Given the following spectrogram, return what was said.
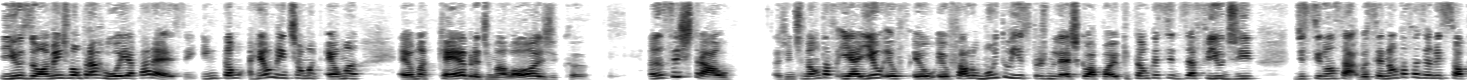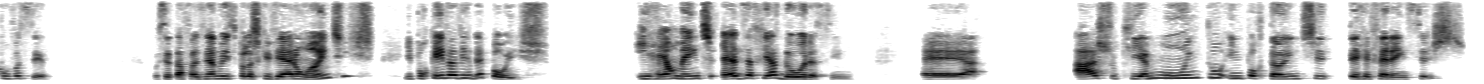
e os homens vão para a rua e aparecem. Então, realmente é uma, é, uma, é uma quebra de uma lógica ancestral. A gente não tá. E aí eu, eu, eu, eu falo muito isso para as mulheres que eu apoio que estão com esse desafio de, de se lançar. Você não está fazendo isso só por você. Você está fazendo isso pelas que vieram antes e por quem vai vir depois. E realmente é desafiador, assim. É... Acho que é muito importante ter referências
